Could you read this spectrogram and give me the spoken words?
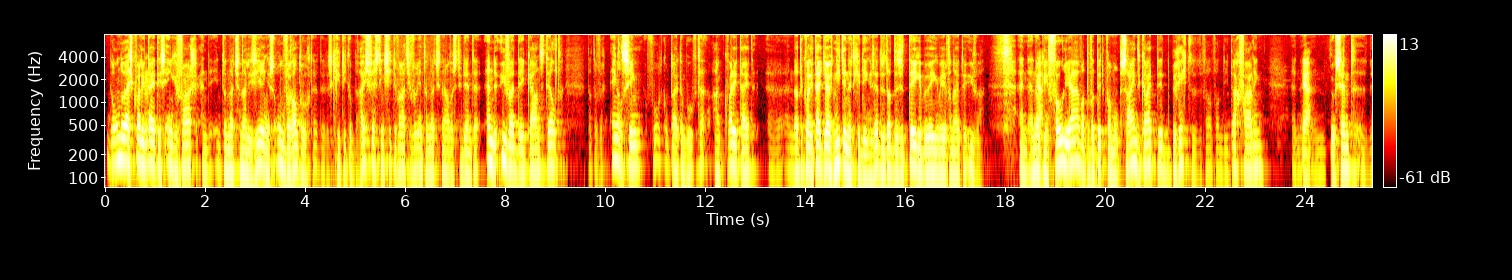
de onderwijskwaliteit is in gevaar en de internationalisering is onverantwoord. Hè. Er is kritiek op de huisvestingssituatie voor internationale studenten. En de UvA-decaan stelt dat de verengelsing voortkomt uit een behoefte aan kwaliteit. eh, en dat de kwaliteit juist niet in het geding is. Hè. Dus dat is het tegenbeweging weer vanuit de UvA. En, en ook Ja. in Folia, want, want dit kwam op Science Guide, dit bericht van, van die dagvaarding. En Ja. een docent, eh,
